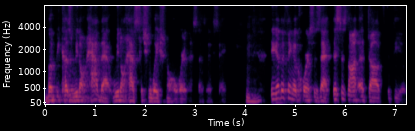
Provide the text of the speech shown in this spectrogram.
But because we don't have that we don't have situational awareness as they say. Mm-hmm. the other thing of course is that this is not a job for the dod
